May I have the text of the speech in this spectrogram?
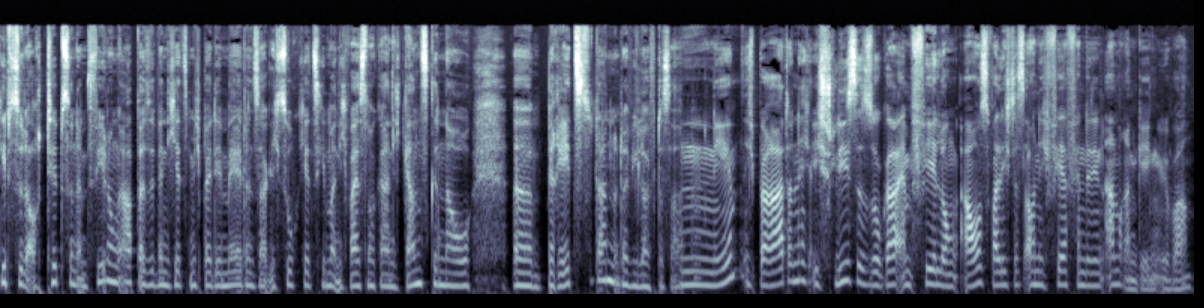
Gibst du da auch Tipps und Empfehlungen ab? Also wenn ich jetzt mich bei dir melde und sage, ich suche jetzt jemanden, ich weiß noch gar nicht ganz genau, äh, berätst du dann oder wie läuft das ab? Nee, ich berate nicht. Ich schließe sogar Empfehlungen aus, weil ich das auch nicht fair finde den anderen gegenüber.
